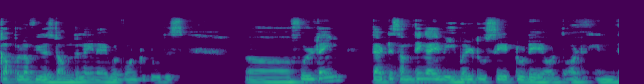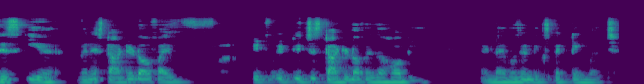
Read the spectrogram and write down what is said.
couple of years down the line I would want to do this uh, full time. That is something I'm able to say today or, or in this year. When I started off, I it, it it just started off as a hobby, and I wasn't expecting much.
